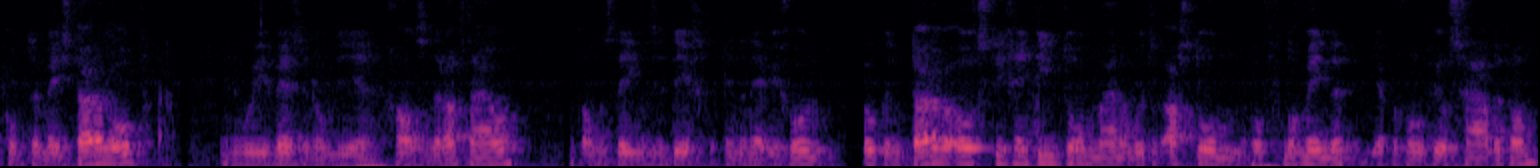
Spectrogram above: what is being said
komt er meest tarwe op. En dan moet je best doen om die uh, ganzen eraf te houden. Want anders demen ze dicht. En dan heb je gewoon ook een tarweoogst die geen 10 ton, maar dan wordt het 8 ton of nog minder. Je hebt er gewoon veel schade van.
